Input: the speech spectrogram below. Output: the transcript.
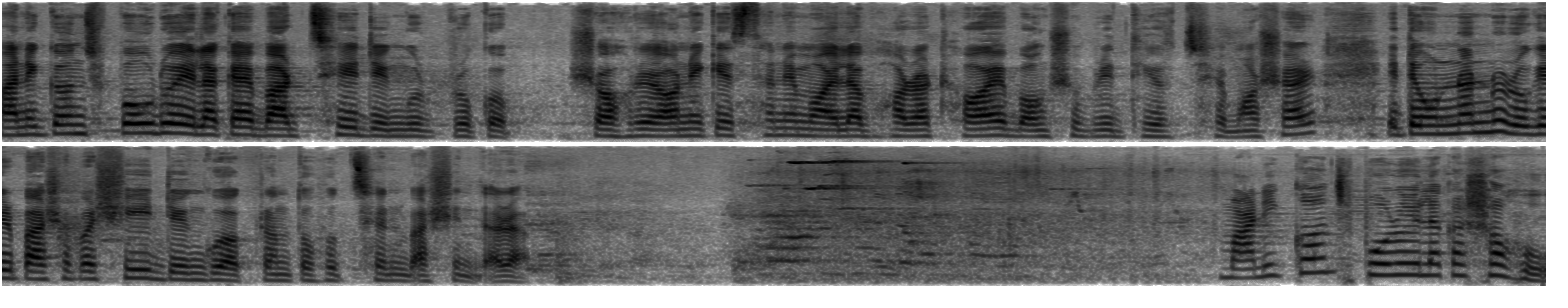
মানিকগঞ্জ পৌর এলাকায় বাড়ছে ডেঙ্গুর প্রকোপ। শহরের অনেক স্থানে ময়লা ভরাট হয়, বংশবৃদ্ধি হচ্ছে মশার। এতে অন্যান্য রোগের পাশাপাশি ডেঙ্গু আক্রান্ত হচ্ছেন বাসিন্দারা। মানিকগঞ্জ পৌর এলাকা সহ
